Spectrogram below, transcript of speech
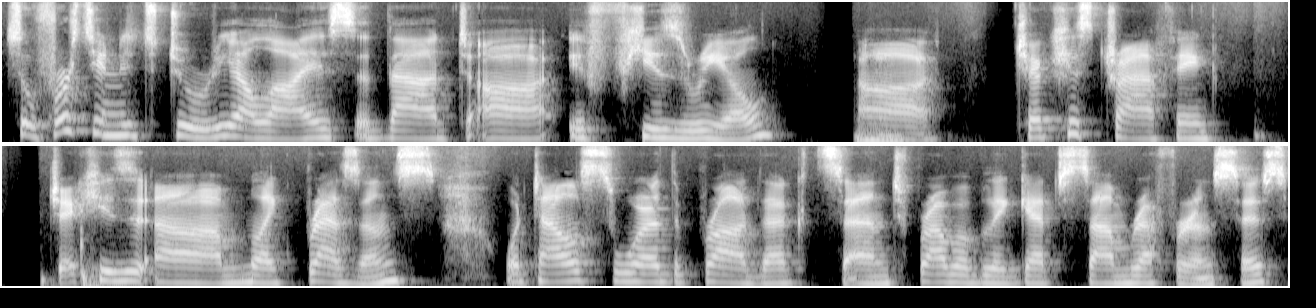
So first, you need to realize that uh, if he's real, uh, check his traffic, check his um, like presence, what else were the products, and probably get some references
